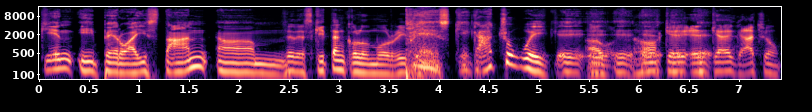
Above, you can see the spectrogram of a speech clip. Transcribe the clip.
¿quién? y pero ahí están. am, Se desquitan con los morritos. pues, qué gacho, güey. eh, Ah, eh, eh, no, eh, que, eh, es eh, que gacho.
